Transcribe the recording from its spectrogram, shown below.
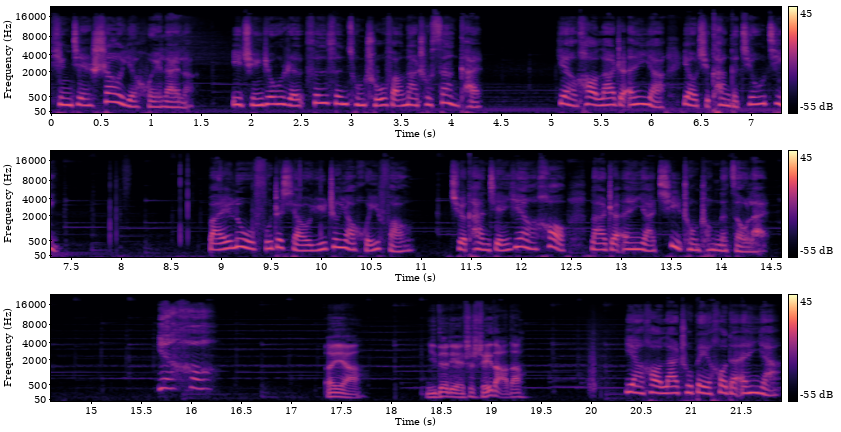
听见少爷回来了，一群佣人纷纷从厨房那处散开。燕浩拉着恩雅要去看个究竟。白露扶着小鱼正要回房，却看见燕浩拉着恩雅气冲冲的走来。燕浩。恩雅，你的脸是谁打的？燕浩拉出背后的恩雅，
